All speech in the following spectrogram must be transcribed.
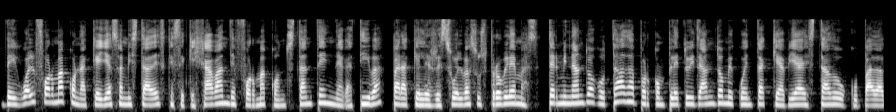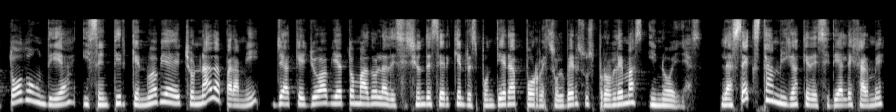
De igual forma con aquellas amistades que se quejaban de forma constante y negativa para que les resuelva sus problemas, terminando agotada por completo y dándome cuenta que había estado ocupada todo un día y sentir que no había hecho nada para mí, ya que yo había tomado la decisión de ser quien respondiera por resolver sus problemas y no ellas. La sexta amiga que decidí alejarme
